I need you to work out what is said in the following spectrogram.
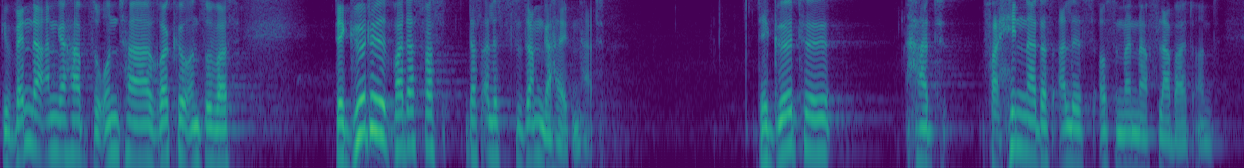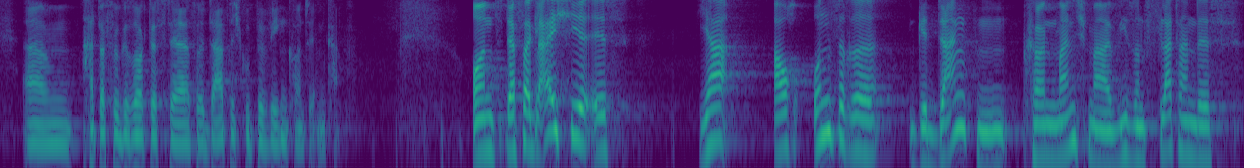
Gewänder angehabt, so Unterröcke und sowas. Der Gürtel war das, was das alles zusammengehalten hat. Der Gürtel hat verhindert, dass alles auseinander flabbert und ähm, hat dafür gesorgt, dass der Soldat sich gut bewegen konnte im Kampf. Und der Vergleich hier ist, ja, auch unsere Gedanken können manchmal wie so ein flatterndes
